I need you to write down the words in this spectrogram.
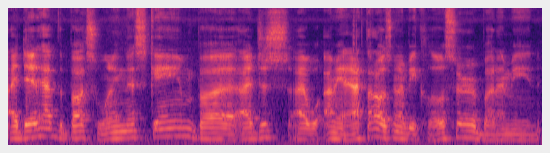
I did have the Bucs winning this game, but I just I, I mean I thought it was going to be closer, but I mean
